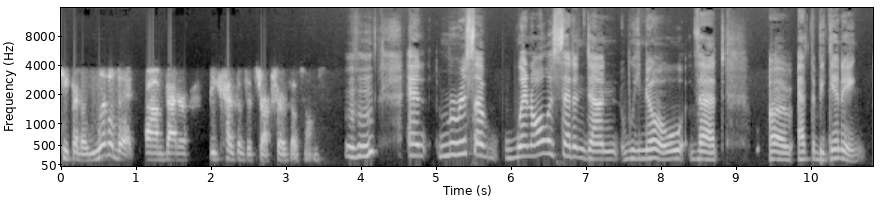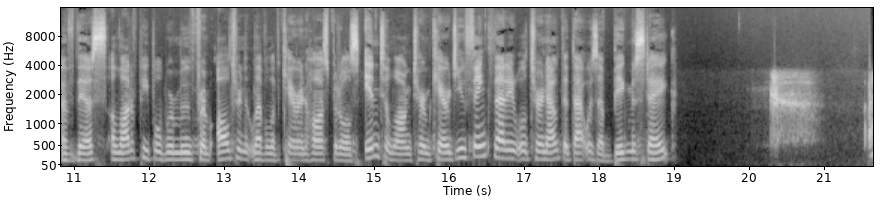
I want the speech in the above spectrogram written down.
keep it a little bit um, better because of the structure of those homes. Mm-hmm. And Marissa, when all is said and done, we know that uh, at the beginning of this, a lot of people were moved from alternate level of care in hospitals into long term care. Do you think that it will turn out that that was a big mistake?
